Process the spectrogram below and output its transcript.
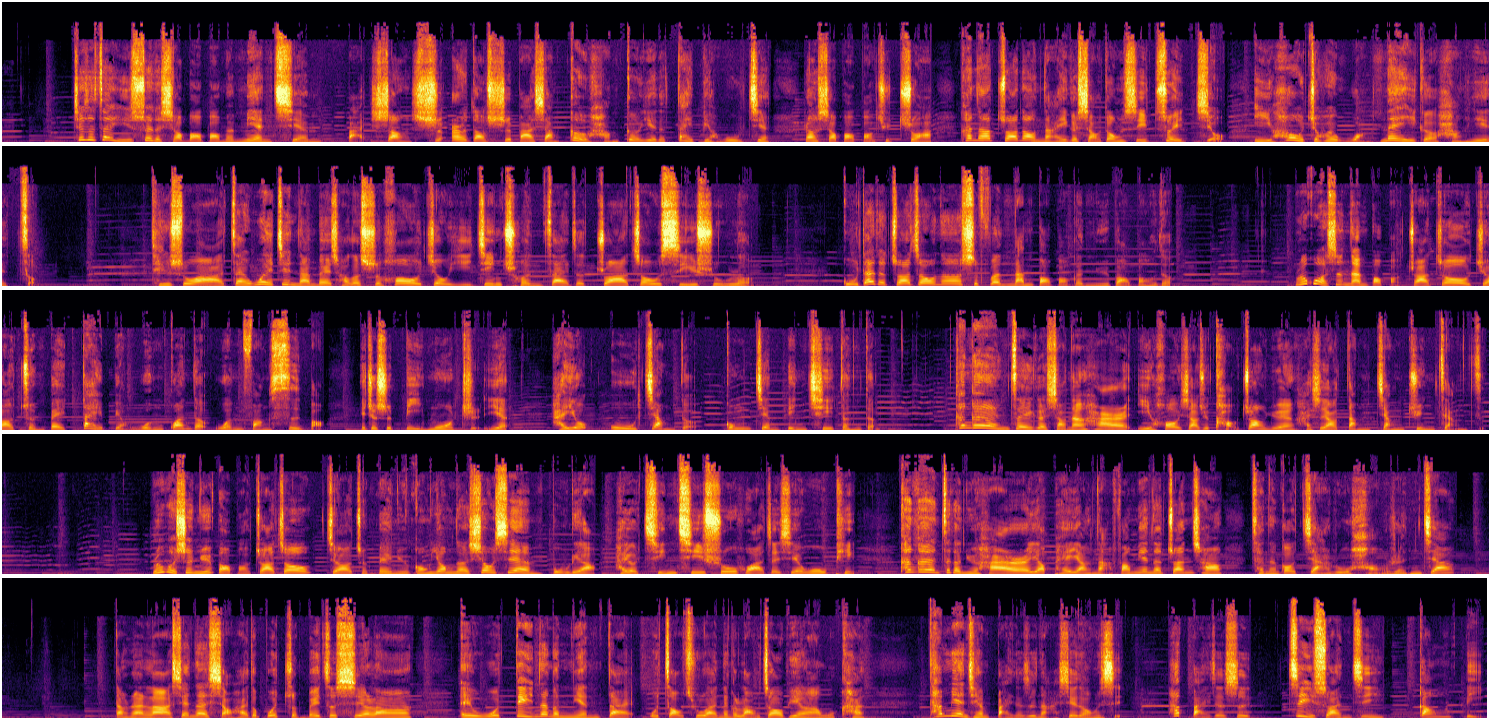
就是在一岁的小宝宝们面前摆上十二到十八项各行各业的代表物件，让小宝宝去抓，看他抓到哪一个小东西最久，以后就会往那一个行业走。听说啊，在魏晋南北朝的时候就已经存在着抓周习俗了。古代的抓周呢，是分男宝宝跟女宝宝的。如果是男宝宝抓周，就要准备代表文官的文房四宝，也就是笔墨纸砚，还有武将的弓箭兵器等等。看看这个小男孩以后是要去考状元，还是要当将军这样子。如果是女宝宝抓周，就要准备女工用的绣线、布料，还有琴棋书画这些物品，看看这个女孩儿要培养哪方面的专长，才能够嫁入好人家。当然啦，现在小孩都不会准备这些啦。哎，我弟那个年代，我找出来那个老照片啊，我看他面前摆的是哪些东西？他摆的是计算机、钢笔。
